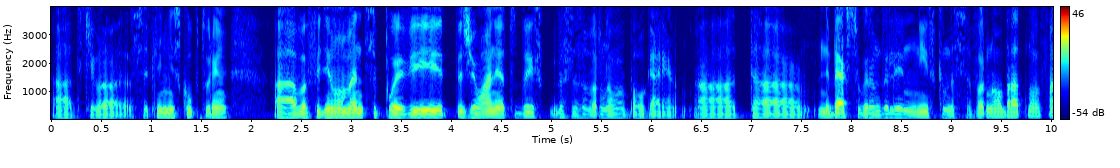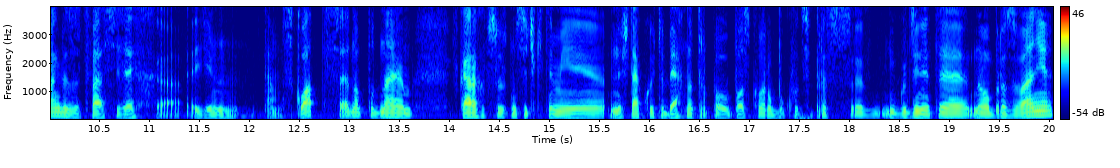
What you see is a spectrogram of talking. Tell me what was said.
а, такива светлини скулптури. А, в един момент се появи желанието да, из... да се завърна в България. А, да, не бях сигурен дали не искам да се върна обратно в Англия, затова си взех един там склад, все едно под найем. Вкарах абсолютно всичките ми неща, които бях натрупал по-скоро буклуци през годините на образование.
